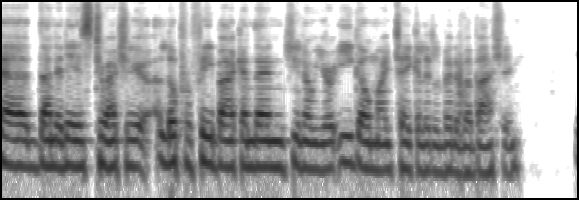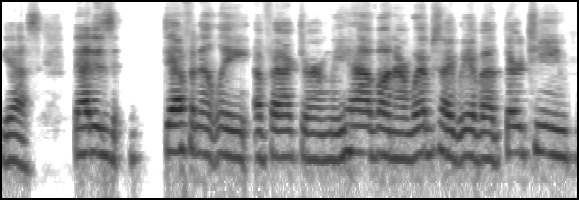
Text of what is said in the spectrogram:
uh, than it is to actually uh, look for feedback. And then, you know, your ego might take a little bit of a bashing. Yes, that is definitely a factor. And we have on our website, we have a 13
